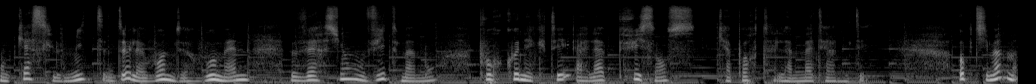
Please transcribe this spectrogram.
on casse le mythe de la Wonder Woman version vite maman pour connecter à la puissance qu'apporte la maternité. Optimum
